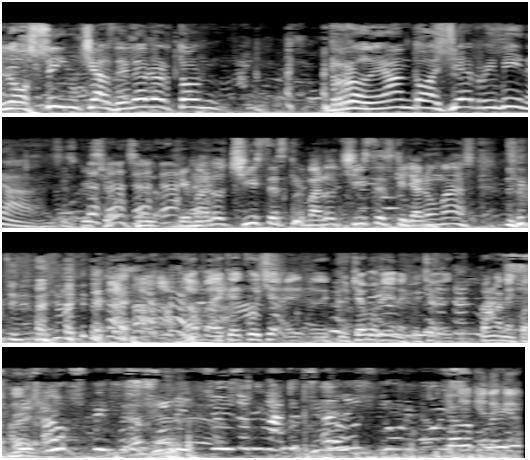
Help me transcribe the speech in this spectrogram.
Los hinchas del Everton rodeando a Jerry Mina. Se lo- Qué malos chistes, qué malos chistes, que ya no más. No, pues es que escuche, eh, escuchemos bien, escuche, pongan en contexto. I'll speak to the 22 of Locatelli. ¿Qué quiere que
